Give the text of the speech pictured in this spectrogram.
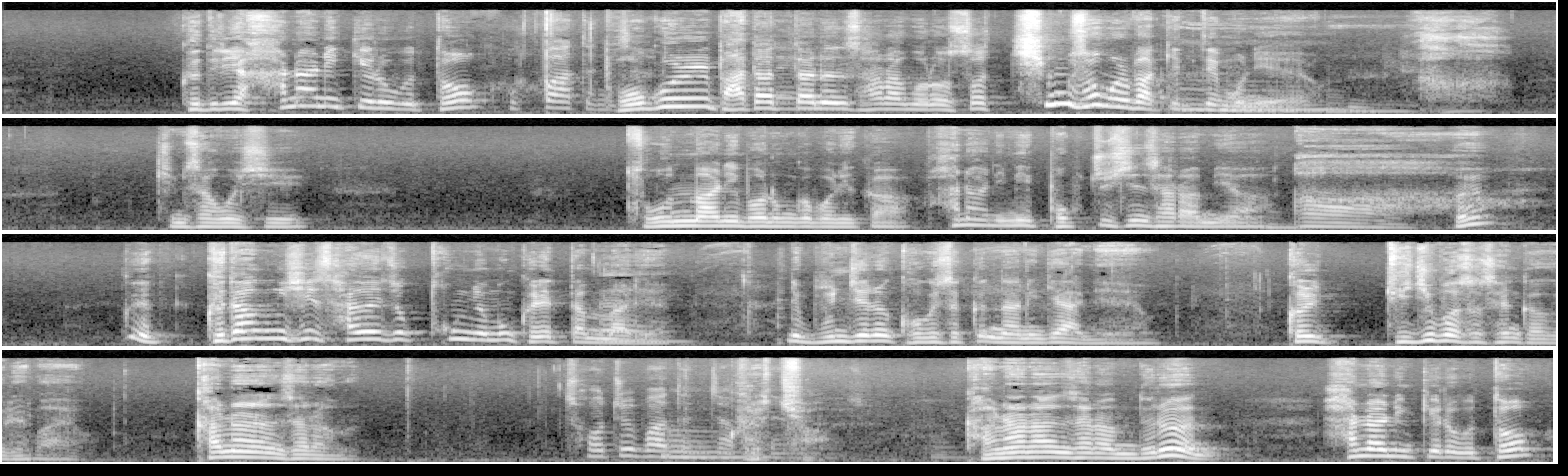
그들이 하나님께로부터 복 받은 자. 복을 받았다는 사람으로서 칭송을 받기 때문이에요. 하, 김상호 씨, 돈 많이 버는 거 보니까 하나님이 복 주신 사람이야. 아, 어? 그, 그 당시 사회적 통념은 그랬단 말이에요. 근데 문제는 거기서 끝나는 게 아니에요. 그걸 뒤집어서 생각을 해봐요. 가난한 사람은. 저주받은 자가 그렇죠. 되는 거죠. 가난한 사람들은 하나님께로부터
